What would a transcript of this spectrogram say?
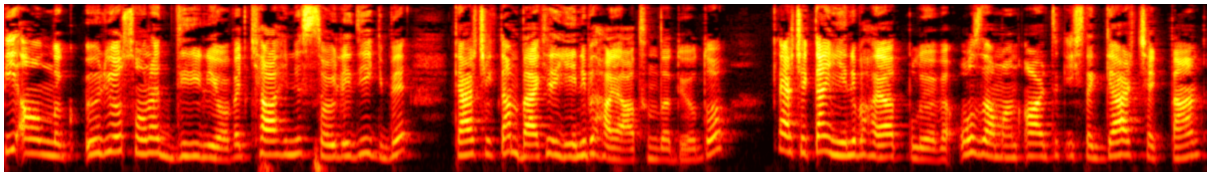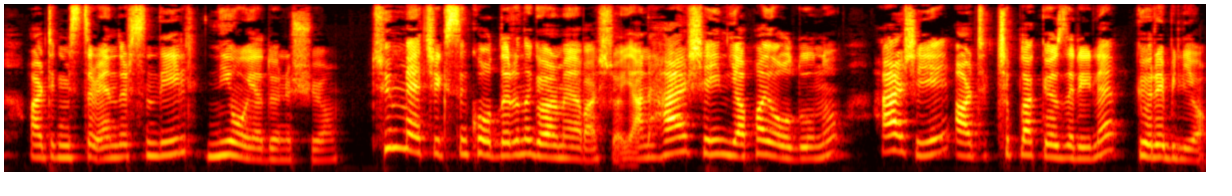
bir anlık ölüyor sonra diriliyor ve kahinin söylediği gibi gerçekten belki de yeni bir hayatında diyordu. Gerçekten yeni bir hayat buluyor ve o zaman artık işte gerçekten artık Mr. Anderson değil Neo'ya dönüşüyor. Tüm Matrix'in kodlarını görmeye başlıyor. Yani her şeyin yapay olduğunu, her şeyi artık çıplak gözleriyle görebiliyor.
